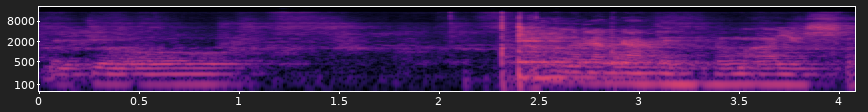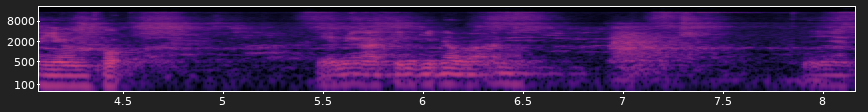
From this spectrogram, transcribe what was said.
medyo ano na lang natin ng maayos. Ayan po. Yan ang ating ginawa. Ano? Ayan. Ayan.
